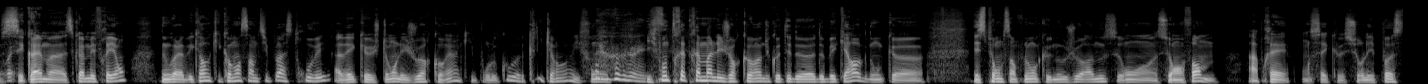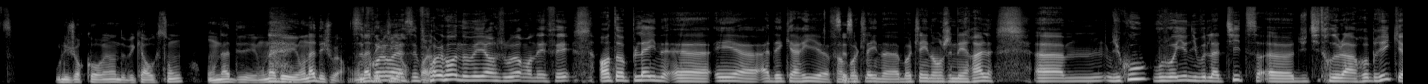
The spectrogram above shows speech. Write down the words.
c'est quand, même, quand même effrayant. Donc voilà, Bekarog qui commence un petit peu à se trouver avec euh, justement les joueurs coréens qui, pour le coup, euh, cliquent. Hein. Ils, font, ils font très très mal les joueurs coréens du côté de, de Bekarog. Donc espérons simplement que nos joueurs à nous seront, seront en forme. Après, on sait que sur les postes où les joueurs coréens de Bekaroxon, on a des, on a des, on a des joueurs. C'est probablement, nos meilleurs joueurs en effet en top lane euh, et euh, à Dekari, euh, enfin bot lane, bot lane en général. du coup, vous le voyez au niveau de la titre, du titre de la rubrique,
